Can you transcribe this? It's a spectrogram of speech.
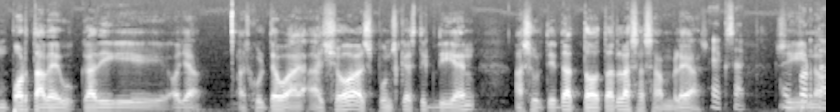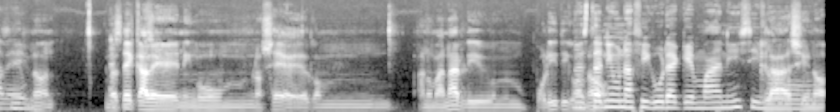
un portaveu que digui, oye, escolteu, això, els punts que estic dient, ha sortit de totes les assemblees. Exacte, O sigui, un portaveu. No, no, no té que haver ningú, no sé, com anomenar-li, un polític No o és no. tenir una figura que mani, sinó... Clar, sinó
